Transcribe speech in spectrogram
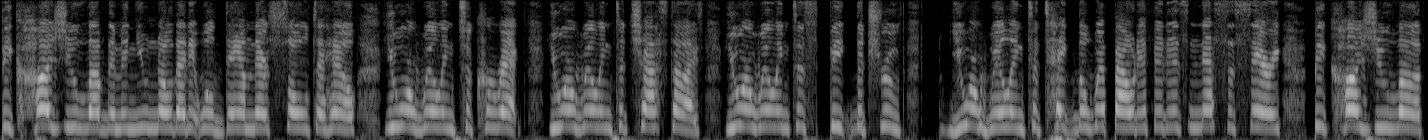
because you love them and you know that it will damn their soul to hell. You are willing to correct, you are willing to chastise, you are willing to speak the truth. You are willing to take the whip out if it is necessary because you love,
